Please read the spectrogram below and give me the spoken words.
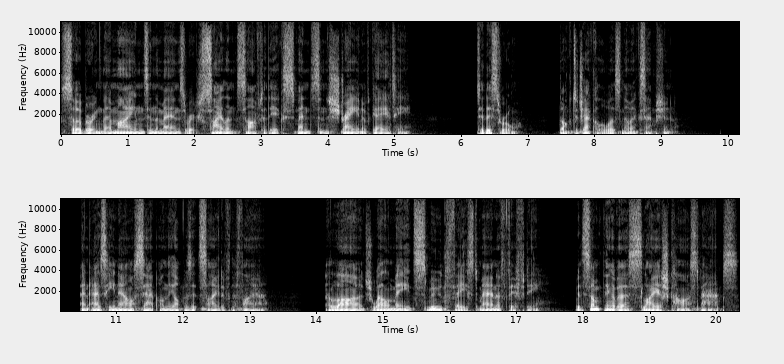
sobering their minds in the man's rich silence after the expense and strain of gaiety. To this rule, Dr. Jekyll was no exception and as he now sat on the opposite side of the fire, a large, well made, smooth faced man of fifty, with something of a slyish cast perhaps,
